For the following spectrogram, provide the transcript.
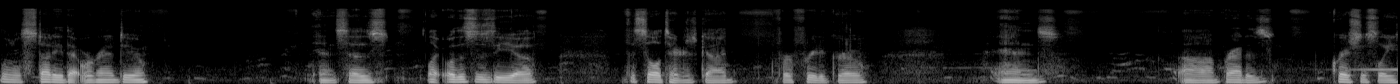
little study that we're going to do. And it says like well this is the uh, facilitator's guide for free to grow. And uh, Brad is graciously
